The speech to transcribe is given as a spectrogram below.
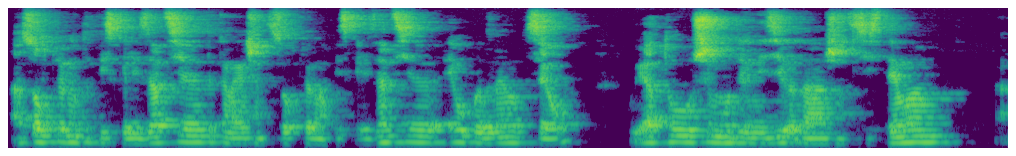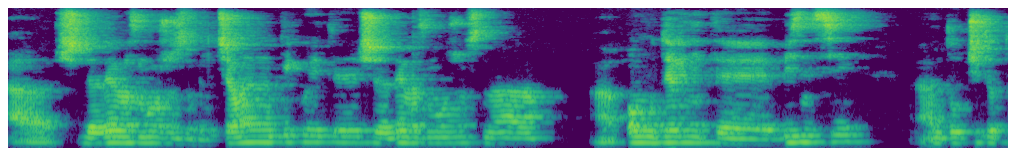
А софтуерната фискализация, така наречената софтуерна фискализация е определена цел, която ще модернизира данъчната система, ще даде възможност за увеличаване на приходите, ще даде възможност на по-модерните бизнеси да отчитат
